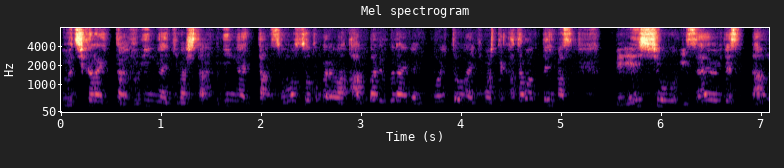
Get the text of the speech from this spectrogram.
内から行った不銀が行きました。不銀が行ったその外からはアンバルブライデンこの1頭が行きまして固まっています。名称いさよいです。なん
